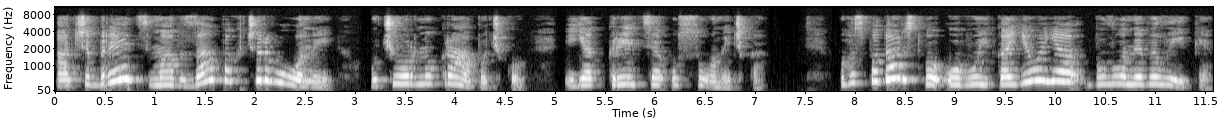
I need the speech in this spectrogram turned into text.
а чебрець мав запах червоний у чорну крапочку, як крильця у сонечка. Господарство у вуйка Йоя було невелике.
